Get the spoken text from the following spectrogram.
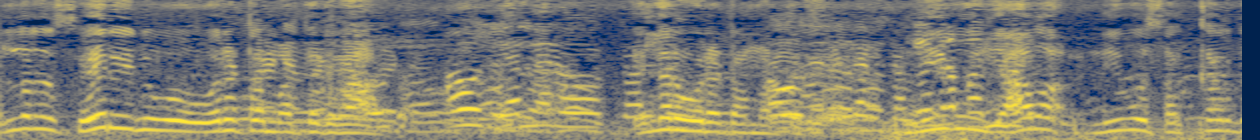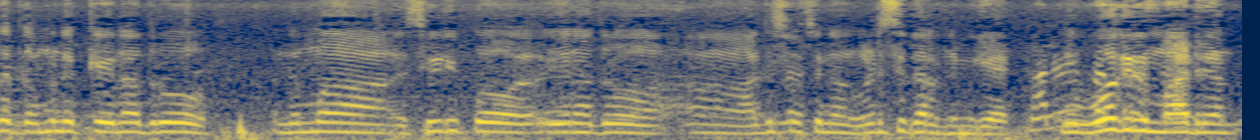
ಎಲ್ಲರೂ ಸೇರಿ ನೀವು ಹೋರಾಟ ಮಾಡ್ತಾ ಇದ್ದೀರಾ ಹೌದು ಎಲ್ಲರೂ ಹೋರಾಟ ಮಾಡ್ತಿದ್ದೀರಾ? ನೀವು ಯಾವ ನೀವು ಸರ್ಕಾರದ ಗಮನಕ್ಕೆ ಏನಾದರೂ ನಿಮ್ಮ ಸಿಡಿಪೋ ಏನಾದರೂ ಅಧಿಸೂಚನೆ ಹೊರಡಿಸಿದಾರೆ ನಿಮಗೆ? ನೀವು ಹೋಗ್ರಿ ಮಾಡ್ರಿ ಅಂತ.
